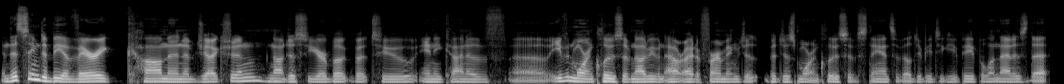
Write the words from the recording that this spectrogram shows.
And this seemed to be a very common objection, not just to your book, but to any kind of uh, even more inclusive, not even outright affirming, ju- but just more inclusive stance of LGBTQ people. And that is that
